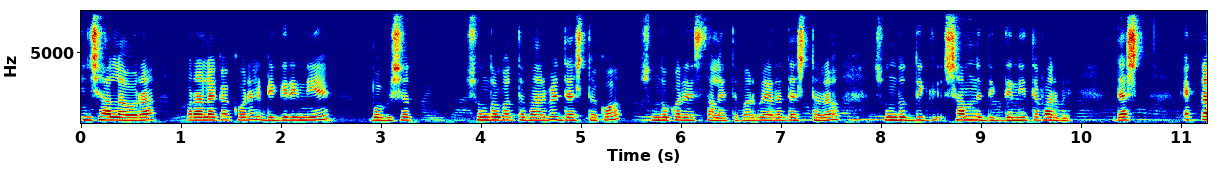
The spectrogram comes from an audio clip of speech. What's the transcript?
ইনশাল্লাহ ওরা পড়ালেখা করে, ডিগ্রি নিয়ে ভবিষ্যৎ সুন্দর করতে পারবে, দেশটাকেও সুন্দর করে চালাইতে পারবে। এরা দেশটারও সুন্দর দিক, সামনের দিক দিয়ে নিতে পারবে। দেশ, একটা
